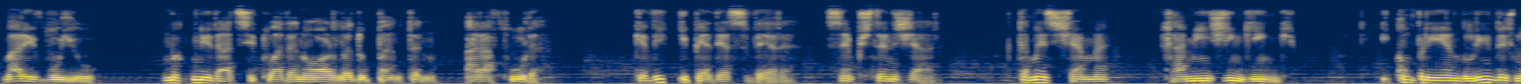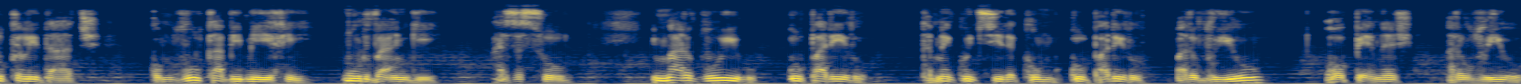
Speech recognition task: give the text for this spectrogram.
Maribuyu, uma comunidade situada na orla do pântano Arafura, que a Wikipédia assevera, sem pestanejar, que também se chama Raminjinguing e compreende lindas localidades como Vulcabimiri, Murvangi, mais a sul, e Marbuyu Gulparil, também conhecida como Gulparil Marbuyu ou apenas Marbuyu,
